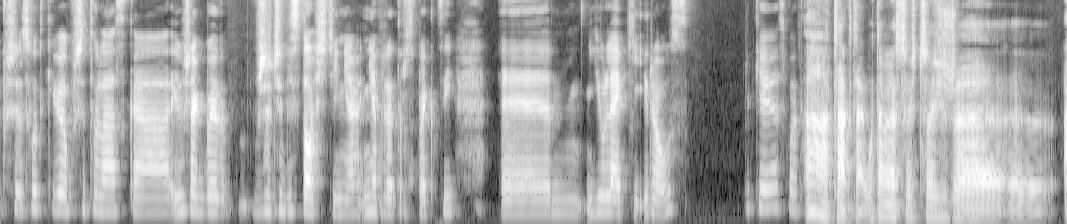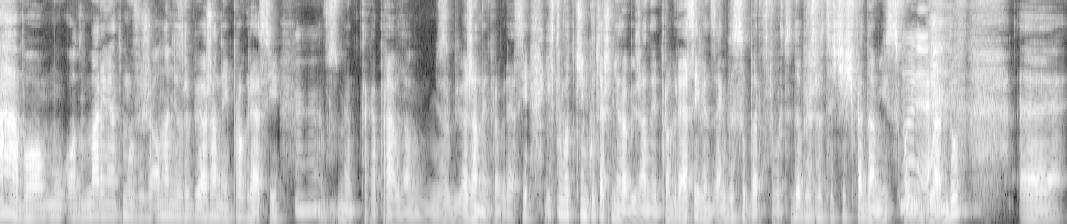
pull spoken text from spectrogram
przy, słodkiego przytulaska, już jakby w rzeczywistości, nie, nie w retrospekcji, Juleki i Rose. Takie słodkie. A, tak, tak, bo tam jest coś, coś że... e, A, bo od Marinette mówi, że ona nie zrobiła żadnej progresji. Mhm. W sumie taka prawda, nie zrobiła żadnej progresji. I w tym odcinku też nie robi żadnej progresji, więc jakby super twórcy. Dobrze, że jesteście świadomi swoich No błędów. E,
